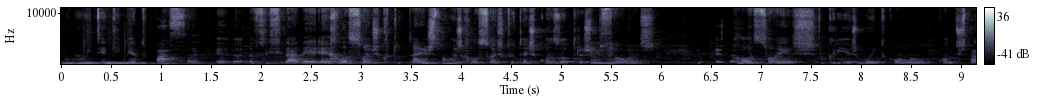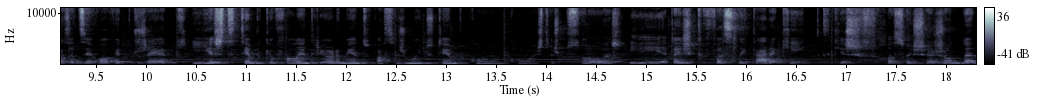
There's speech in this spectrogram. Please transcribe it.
no meu entendimento, passa. A felicidade é, é relações que tu tens, são as relações que tu tens com as outras uhum. pessoas. As relações tu crias muito com, quando estás a desenvolver projetos e este tempo que eu falei anteriormente, passas muito tempo com, com estas pessoas e tens que facilitar aqui que as relações sejam da,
